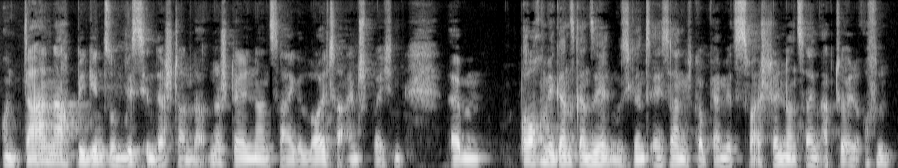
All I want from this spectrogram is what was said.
Und danach beginnt so ein bisschen der Standard. Ne? Stellenanzeige, Leute einsprechen. Ähm, brauchen wir ganz, ganz selten, muss ich ganz ehrlich sagen. Ich glaube, wir haben jetzt zwei Stellenanzeigen aktuell offen.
